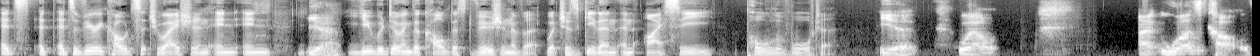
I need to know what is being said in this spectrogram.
it's it, it's a very cold situation, and and yeah. you were doing the coldest version of it, which is get in an icy pool of water. Yeah. Well, I was cold,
